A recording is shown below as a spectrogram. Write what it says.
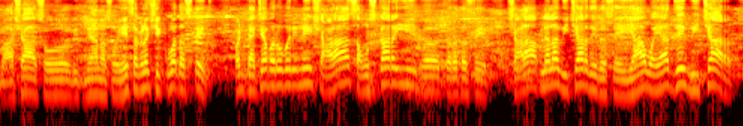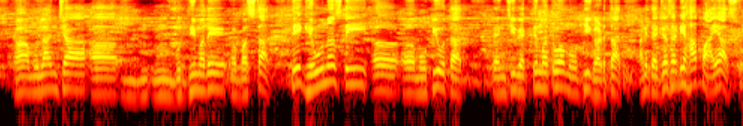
भाषा असो विज्ञान असो हे सगळं शिकवत असतेच. पण त्याच्याबरोबरीने शाळा संस्कारही करत असते. शाळा आपल्याला विचार देत असते. या वयात जे विचार मुलांच्या बुद्धीमध्ये बसतात ते घेऊनच ती मोठी होतात. त्यांची व्यक्तिमत्व मोठी घडतात. आणि त्याच्यासाठी हा पाया असतो.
